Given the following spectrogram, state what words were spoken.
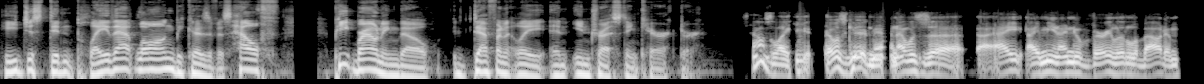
He just didn't play that long because of his health. Pete Browning, though, definitely an interesting character. Sounds like it. That was good, man. That was uh I I mean I knew very little about him,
